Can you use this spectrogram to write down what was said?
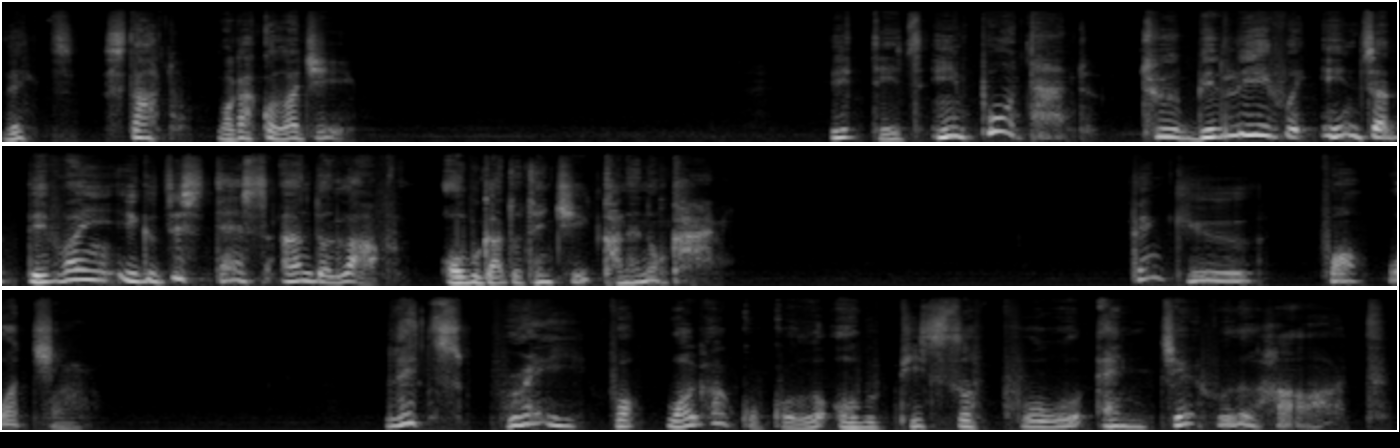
Let's start Wagakokology. It is important to believe in the divine existence and love of God Kami. Thank you for watching. Let's pray for Wagakokoro of peaceful and cheerful heart.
